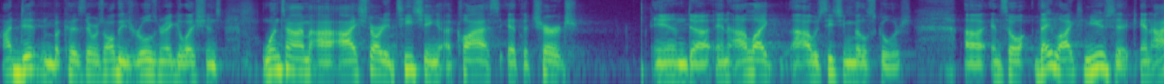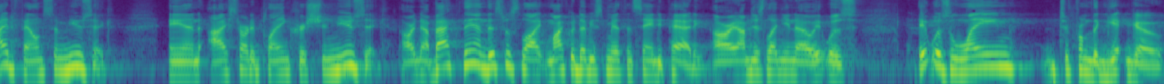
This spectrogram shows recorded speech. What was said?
I didn't because there was all these rules and regulations. One time I started teaching a class at the church, and, uh, and I like I was teaching middle schoolers. Uh, and so they liked music, and I had found some music. And I started playing Christian music. All right, now back then, this was like Michael W. Smith and Sandi Patty. All right, I'm just letting you know it was, it was lame to, from the get go.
